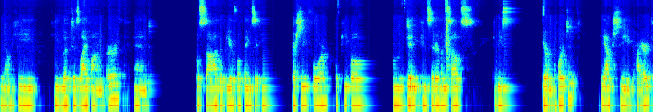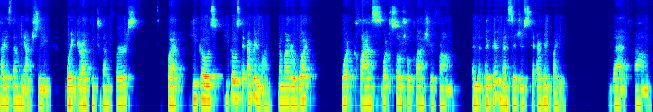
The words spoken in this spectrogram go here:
you know, He He lived His life on earth and saw the beautiful things that He, especially for the people who didn't consider themselves to be or important. He actually prioritized them. He actually went directly to them first. But he goes he goes to everyone, no matter what what class, what social class you're from. And the, good message is to everybody that um,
